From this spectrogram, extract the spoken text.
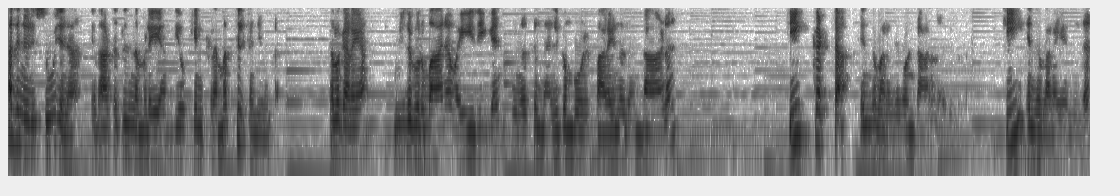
അതിനൊരു സൂചന യഥാർത്ഥത്തിൽ നമ്മുടെ ഈ അന്ത്യോക്യൻ ക്രമത്തിൽ തന്നെയുണ്ട്. നമുക്കറിയാം വിശുദ്ധ കുർബാന വൈദികൻ നിങ്ങൾക്ക് നൽകുമ്പോൾ പറയുന്നത് എന്താണ്? തീക്കട്ട എന്ന് പറഞ്ഞുകൊണ്ടാണ് നൽകുന്നത്. തീ എന്ന് പറയുന്നത്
